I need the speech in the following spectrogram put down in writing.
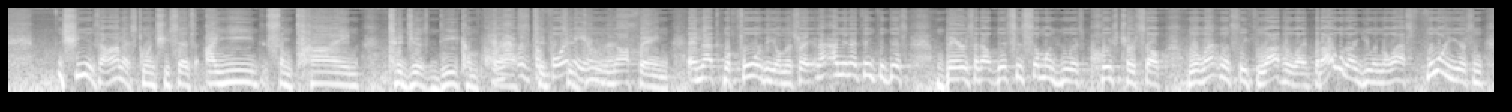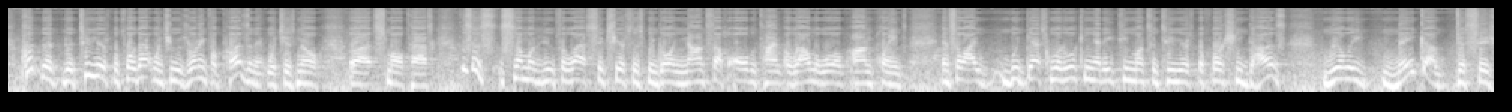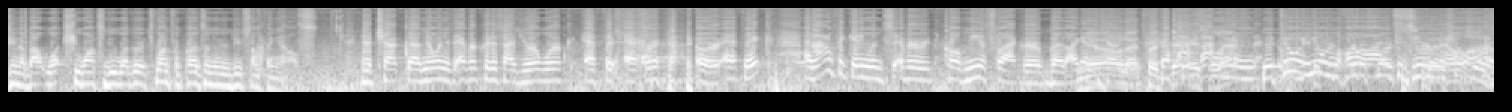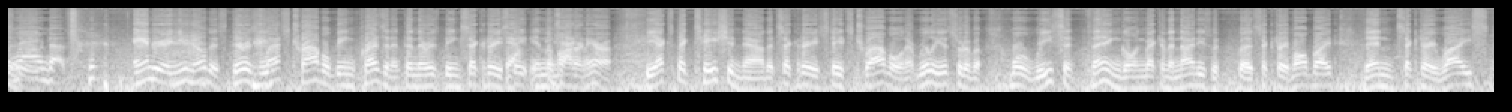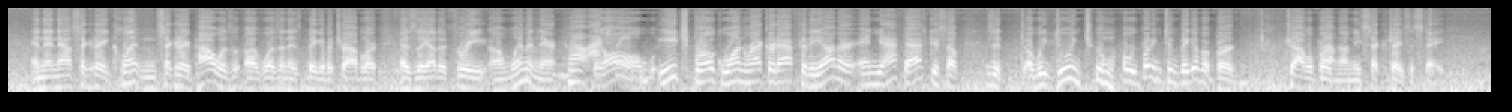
she is honest when she says, I need some time to just decompress, to, to do illness. nothing. And that's before the illness, right? And I, I mean, I think that this bears it out. This is someone who has pushed herself relentlessly throughout her life, but I would argue in the last four years, and put the, the two years before that when she was running for president, which is no uh, small task, this is someone who for the last six years has been going nonstop all the time around the world on planes. And so I would guess we're looking at 18 months and two years before she does really make a decision about what she wants to do, whether it's run for president or do something else. Now, Chuck, uh, no one has ever criticized your work ethic, effort or ethic, and I don't think anyone's ever called me a slacker. But I got to no, tell you, no, that's what there is less. The two of you are the hardest working team around us. Andrea, and you know this, there is less travel being president than there is being Secretary of State yeah, in the exactly. modern era. The expectation now that Secretary of State's travel, and it really is sort of a more recent thing going back in the 90s with uh, Secretary of Albright, then Secretary Rice, and then now Secretary Clinton. Secretary Powell was, uh, wasn't as big of a traveler as the other three uh, women there. Well, they actually, all each broke one record after the other, and you have to ask yourself, is it, are we doing too, are we putting too big of a burden, travel burden well, on these Secretaries of State?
